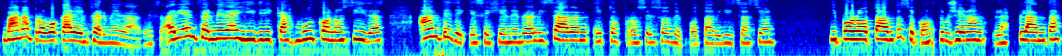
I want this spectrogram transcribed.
van a provocar enfermedades. Había enfermedades hídricas muy conocidas antes de que se generalizaran estos procesos de potabilización y por lo tanto se construyeran las plantas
